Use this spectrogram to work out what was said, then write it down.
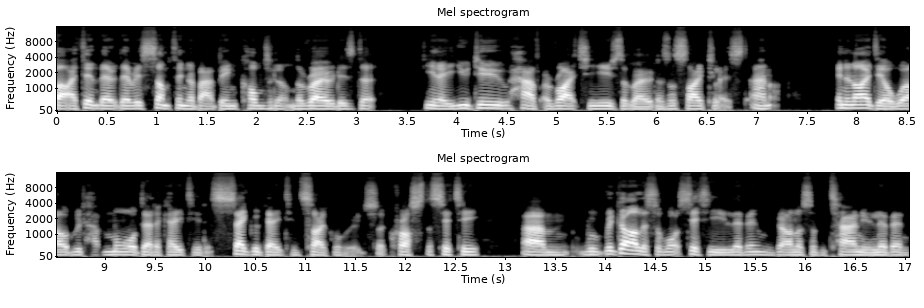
but I think there there is something about being confident on the road is that you know you do have a right to use the road as a cyclist, and in an ideal world, we'd have more dedicated, segregated cycle routes across the city um, regardless of what city you live in, regardless of the town you live in,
